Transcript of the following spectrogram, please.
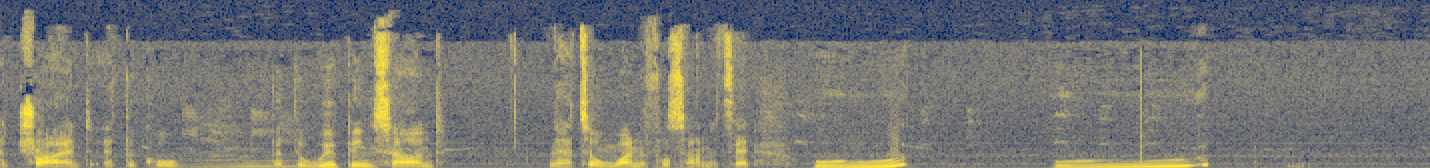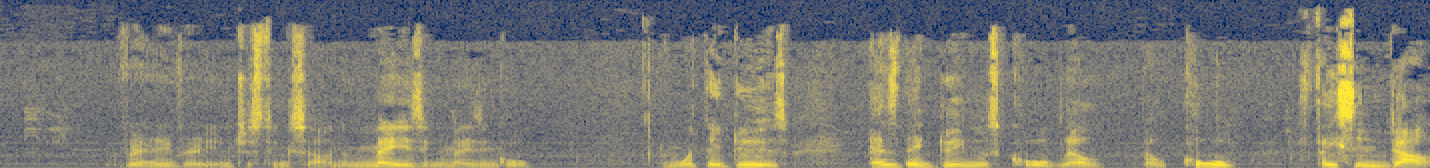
a try at, at the call. But the whooping sound, that's a wonderful sound. It's that whoop, whoop. Very, very interesting sound. Amazing, amazing call. And what they do is, as they're doing this call, they'll, they'll call facing down.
